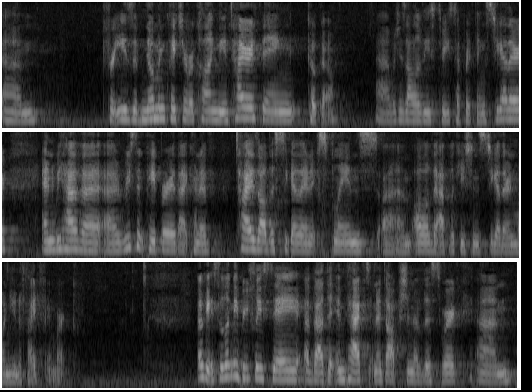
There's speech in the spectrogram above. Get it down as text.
um, for ease of nomenclature, we're calling the entire thing CoCoA, uh, which is all of these three separate things together. And we have a, a recent paper that kind of ties all this together and explains um, all of the applications together in one unified framework. Okay, so let me briefly say about the impact and adoption of this work. Um,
